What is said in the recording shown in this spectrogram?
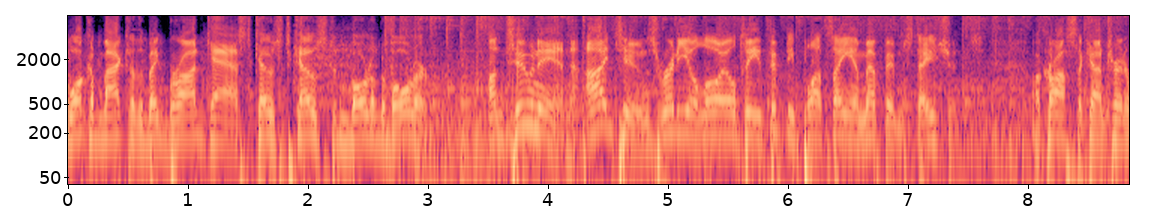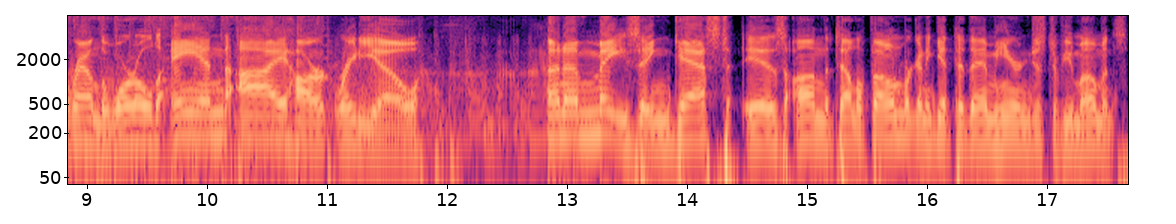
Welcome back to the big broadcast, coast to coast and border to border. On TuneIn, iTunes, Radio Loyalty, 50 plus AM FM stations across the country and around the world, and iHeartRadio. An amazing guest is on the telephone. We're going to get to them here in just a few moments.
